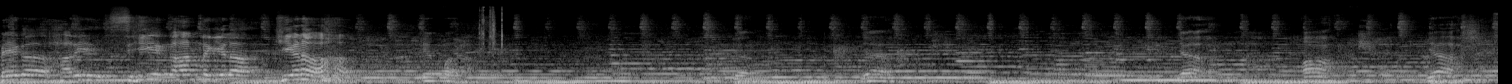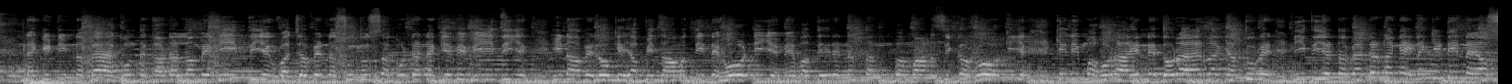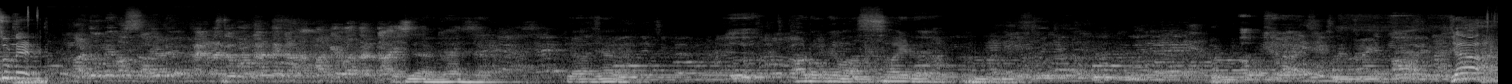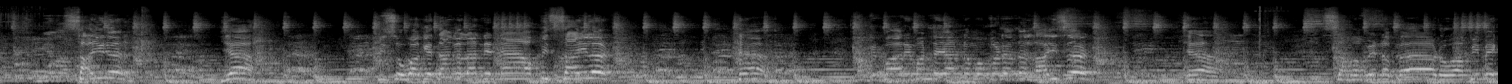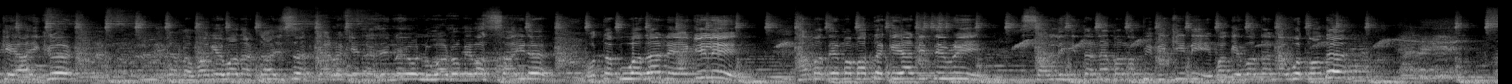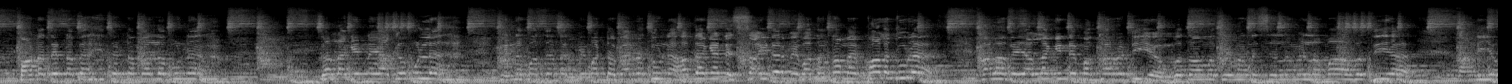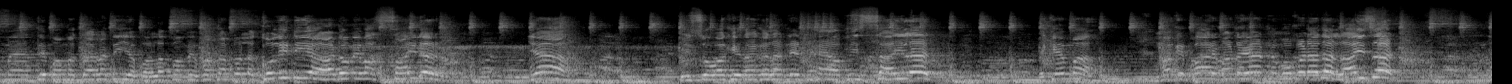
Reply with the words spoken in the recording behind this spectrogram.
මේක හරි සිහියෙන් අහන්න කියලා කියනවා. එම්ම. නැගිටින්න බෑ. කොන්ද කඩලමේ නීතියෙන් රජ වෙන්න සුදුස ගොඩ නැගෙවි වීදියෙන්. හිනාවේ ලෝකේ අපි තාම තින්නේ හෝඩියේ. මේවා තේරෙන්නේ නැත්නම් උඹ මානසික රෝගියේ. කෙලිම හොරා එන්නේ දොර ඇර යතුරෙන්. නීතියට වැඩ නම් ඇයි නැගිටින්නේ අසුනෙන්? Yeah, yeah, yeah. Yeah, yeah. Auto මේවා side Yeah, silent. Yeah, පිස්සෝ වගේ දඟලන්නේ නෑ අපි silent. Yeah, මගේ පාරේ මට යන්න මොකටද ලයිසන්? Yeah, සම වෙන්න බෑඩෝ අපි මේකේ අයිකන්. යන්න වගේ වද ටයිසන් කැරකෙන්න දෙන්න යොල්ලු අඩෝ මේවා සයිඩර් ඔත්තපුව දන්නේ ඇගිලි හැමදේම මතකයන් ඉතිරි සල්ලි හින්ද නැබං අපි විකිනි මගේ වද නැව්වොත් හොඳ පණ දෙන්න බෑ හිතට මැලවුණ ගලගෙන යගමුල්ල එන්න පදනක් මේ මට වැරදුන්න හදාගන්න සයිඩර් මේ වදන් තමයි පළතුර. කලාවේ අල්ලගින්නේ මකරටිය උඹ තාම ගෙවන්න සෙල්ලමේ ළමාවදිය කණ්ඩිය මෑද්දේ මම දරදිය. බලපම මේ වදන් වල කොලිටිය. අඩෝ මේවා සයිඩර්. යා පිස්සෝ වගේ දඟලන්නේ නැහැ අපි සයිලන්ට්. එකෙන්ම මගේ පාරේ මට යන්න මොකටද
